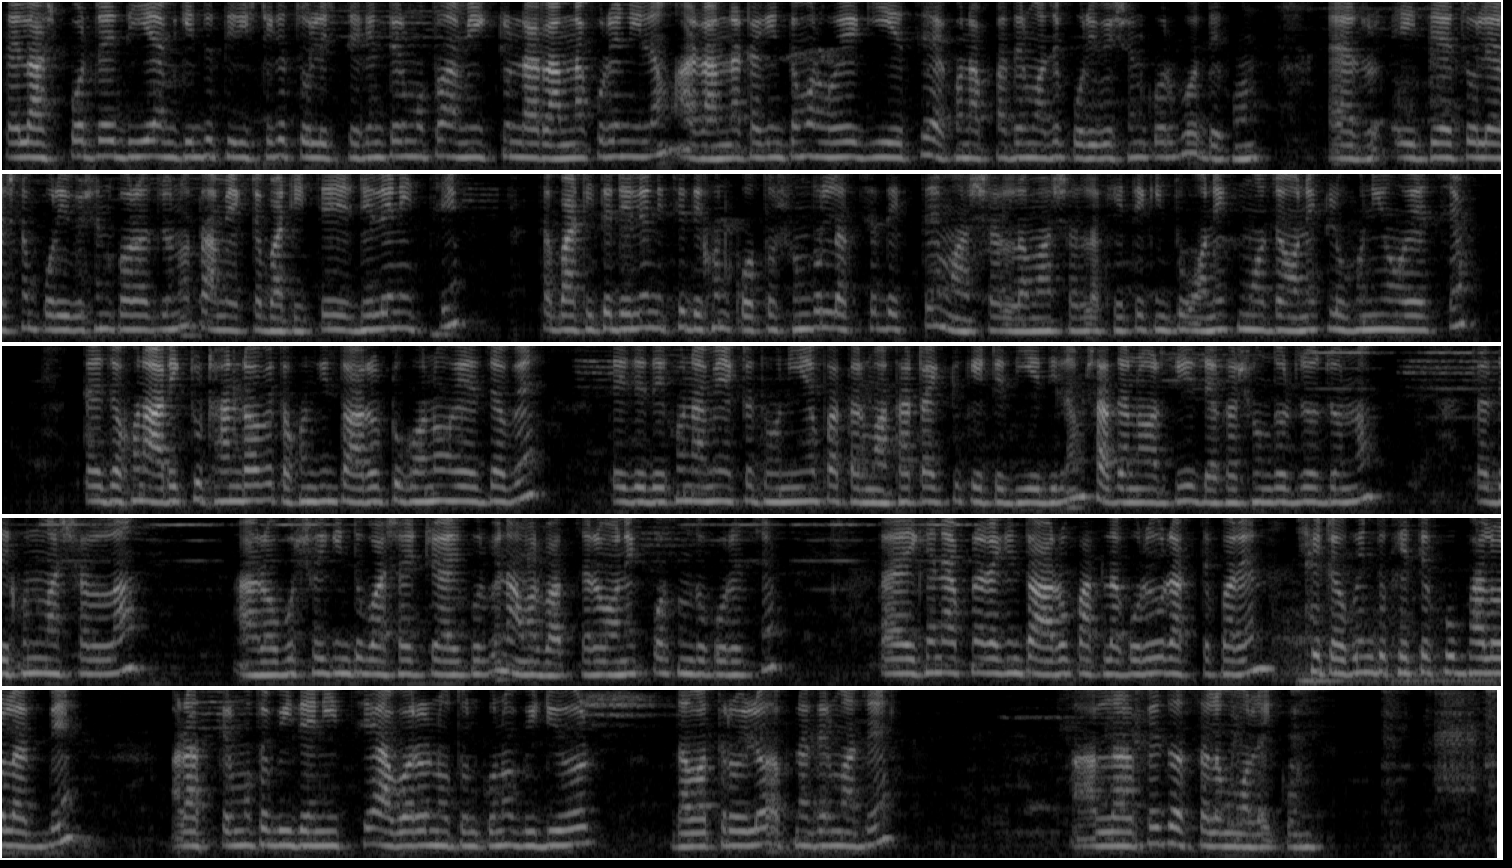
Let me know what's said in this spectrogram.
তাই লাস্ট পর্যায়ে দিয়ে আমি কিন্তু তিরিশ থেকে চল্লিশ সেকেন্ডের মতো আমি একটু না রান্না করে নিলাম। আর রান্নাটা কিন্তু আমার হয়ে গিয়েছে, এখন আপনাদের মাঝে পরিবেশন করব, দেখুন। আর এই যে চলে আসলাম পরিবেশন করার জন্য, তো আমি একটা বাটিতে ঢেলে নিচ্ছি। তা বাটিতে ঢেলে নিচ্ছি, দেখুন কত সুন্দর লাগছে দেখতে মাশাল্লাহ মাশাল্লাহ খেতে কিন্তু অনেক মজা, অনেক লোভনীয় হয়েছে। তাই যখন আর একটু ঠান্ডা হবে তখন কিন্তু আরও একটু ঘন হয়ে যাবে। তাই যে দেখুন আমি একটা ধনিয়া পাতার মাথাটা একটু কেটে দিয়ে দিলাম সাজানো আর কি দেখার সৌন্দর্যর জন্য। তা দেখুন মাসাল্লাহ আর অবশ্যই কিন্তু বাসায় ট্রাই করবেন, আমার বাচ্চারা অনেক পছন্দ করেছে। তাই এখানে আপনারা কিন্তু আরও পাতলা করেও রাখতে পারেন, সেটাও কিন্তু খেতে খুব ভালো লাগবে। আর আজকের মতো বিদায় নিচ্ছে, আবারও নতুন কোনো ভিডিওর দাওয়াত রইল আপনাদের মাঝে। আল্লাহ হাফেজ, আসসালামু আলাইকুম।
